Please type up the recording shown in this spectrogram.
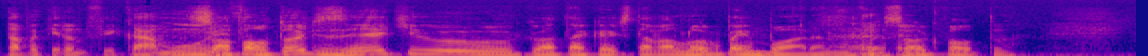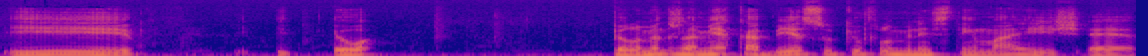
tava querendo ficar muito. Só faltou dizer que o, que o atacante estava louco para ir embora, né? Foi só o que faltou. E, e eu, pelo menos na minha cabeça, o que o Fluminense tem mais é,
